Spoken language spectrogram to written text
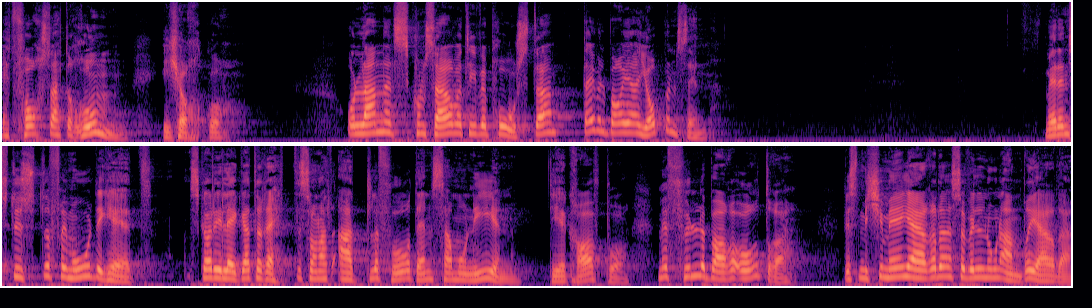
et fortsatt rom i kirka. Og landets konservative proster de vil bare gjøre jobben sin. Med den største frimodighet skal de legge til rette sånn at alle får den seremonien de har krav på. Vi følger bare ordre. Hvis vi ikke vi gjør det, så vil noen andre gjøre det.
